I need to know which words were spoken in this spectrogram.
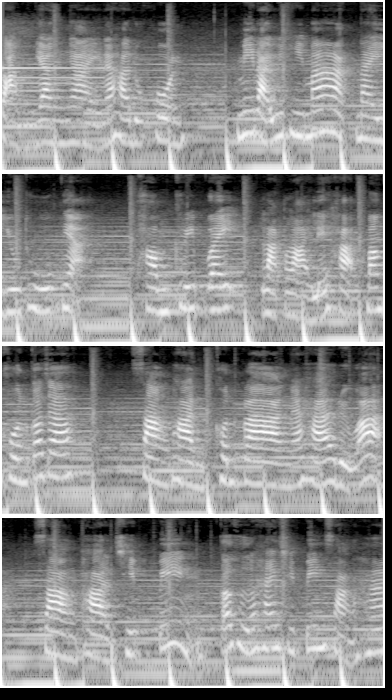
สั่งยังไงนะคะทุกคนมีหลายวิธีมากใน YouTube เนี่ยทำคลิปไว้หลากหลายเลยค่ะ บางคนก็จะสั่งผ่านคนกลางนะคะ หรือว่า สั่งผ่านชิปปิ้งก็คือให้ชิปปิ้งสั่งให้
